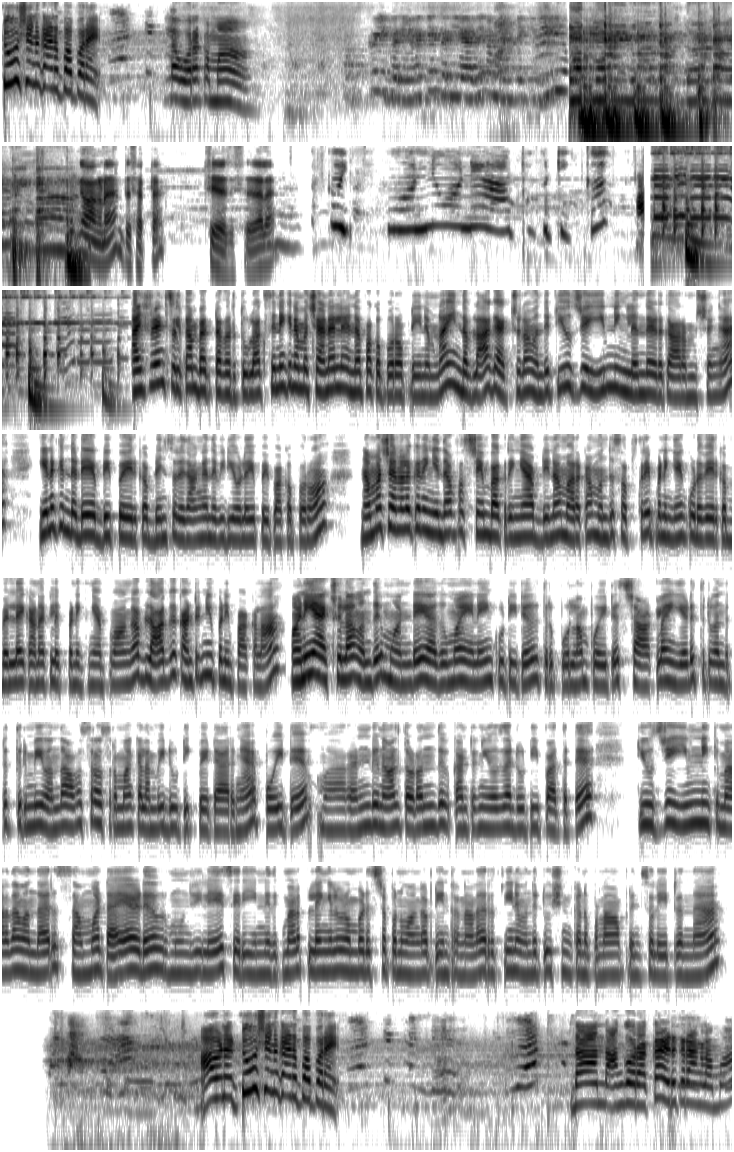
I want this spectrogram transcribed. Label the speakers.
Speaker 1: டியூஷனுக்கு அனுப்ப போறேன். இல்ல உறக்கமா? சப்ஸ்கிரைபர் எனக்கே தெரியாது. நம்ம இன்னைக்கு வீடியோ
Speaker 2: எங்கே வாங்கின இந்த சட்டை சரி சரி வேலை.
Speaker 1: Hi friends welcome back to அவர் துலாக்ஸ் இன்றைக்கி நம்ம சேனலில் என்ன பார்க்க போகிறோம் அப்படின்னம்னா இந்த விளாக் ஆக்சுவலாக வந்து டியூஸ்டே ஈவினிங்லேருந்து எடுக்க ஆரம்பிச்சுங்க. எனக்கு இந்த டே எப்படி போயிருக்கு அப்படின்னு சொல்லி தாங்க இந்த வீடியோலேயே போய் பார்க்க போகிறோம் நம்ம சேனலுக்கு நீங்கள் தான் ஃபஸ்ட் டைம் பார்க்குறீங்க அப்படின்னா மறக்காம வந்து சப்ஸ்கிரைப் பண்ணிக்கங்க. கூடவே இருக்க பெல் கணக்கு கிளிக் பண்ணிக்கங்க. இப்போ வாங்க vlog கண்டினியூ பண்ணி பார்க்கலாம். மணி ஆக்சுவலாக வந்து மண்டே அதுவுமா என்னையும் கூட்டிகிட்டு திருப்பூர்லாம் போயிட்டு ஸ்டாக்லாம் எடுத்துகிட்டு வந்துட்டு திரும்பி வந்து அவசர அவசரமாக கிளம்பி டியூட்டிக்கு போயிட்டாருங்க. போயிட்டு ரெண்டு நாள் தொடர்ந்து கண்டினியூஸாக டியூட்டி பார்த்துட்டு டியூஸ்டே ஈவினிங்க்கு மேலே தான் வந்தார். செம்ம டயர்டு அவர் மூஞ்சிலே சரி இன்னும் இதுக்கு மேலே பிள்ளைங்களும் ரொம்ப டிஸ்டர்ப் பண்ணுவாங்க அப்படின்றனால ரித்வீனை வந்து டியூஷனுக்கு அனுப்பலாம் அப்படின்னு சொல்லிட்டு இருந்தேன். அவனை டியூஷனுக்கு அனுப்ப போகிறேன் நான் அங்கே ஒரு அக்கா எடுக்கிறாங்களாம்மா.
